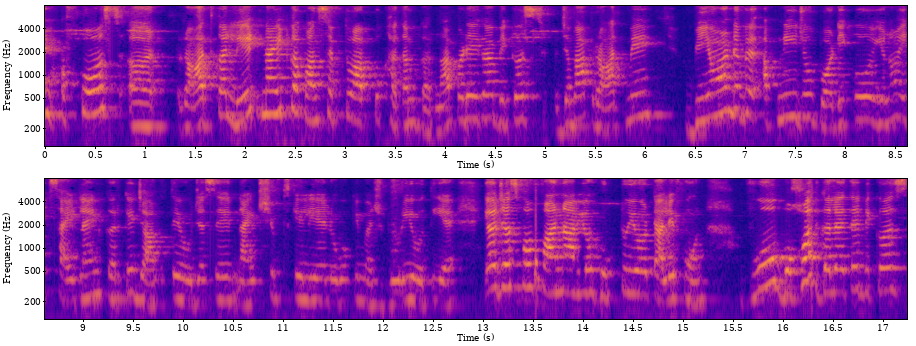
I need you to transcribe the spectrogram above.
एंड ऑफ़ कोर्स रात का लेट नाइट का कॉन्सेप्ट तो आपको खत्म करना पड़ेगा बिकॉज़ जब आप रात में बियॉन्ड अपनी जो बॉडी को यू you नो know, एक साइडलाइन करके जागते हो जैसे नाइट शिफ्ट के लिए लोगों की मजबूरी होती है या just for fun are your hook to your telephone वो बहुत गलत है बिकॉज़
